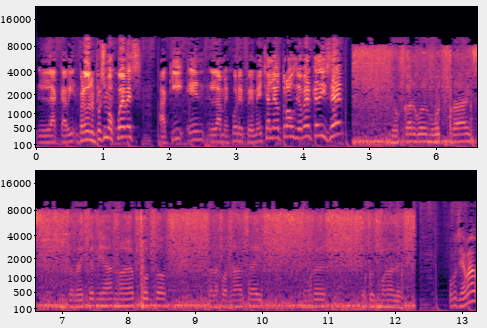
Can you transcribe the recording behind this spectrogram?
la cabina. Perdón, el próximo jueves, aquí en la Mejor FM. Échale otro audio, a ver qué dice. Yo cargo en Wood Price. Monterrey tenía 9 puntos hasta la jornada 6. Nombre es Jesús Morales. ¿Cómo se llama?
